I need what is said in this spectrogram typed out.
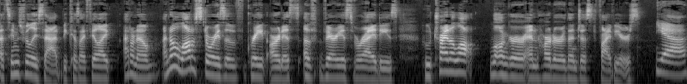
that seems really sad because I feel like, I don't know, I know a lot of stories of great artists of various varieties who tried a lot longer and harder than just five years. Yeah.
